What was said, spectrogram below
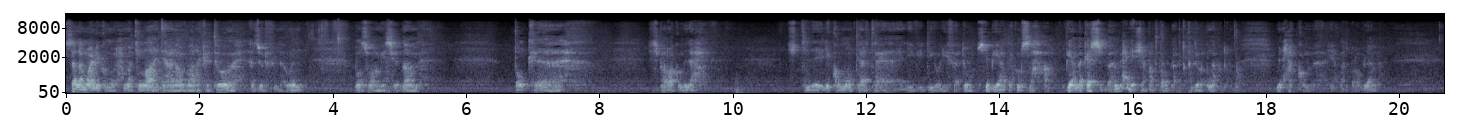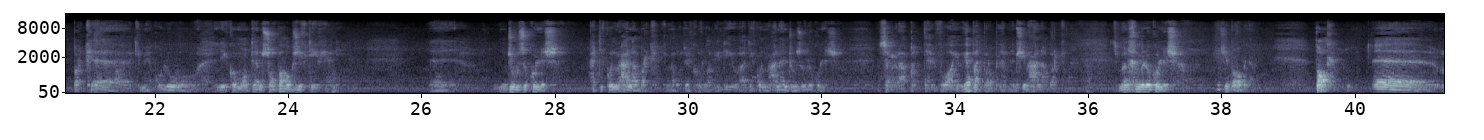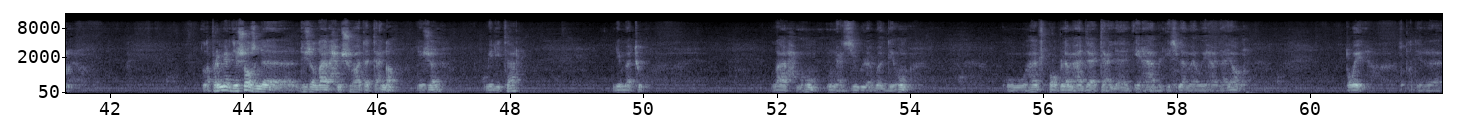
السلام عليكم ورحمة الله تعالى وبركاته. azul fellawen. bonsoir messieurs dames donc j'espère راكم ملاح شفت les les commentaires تاع les vidéos اللي فاتو c'est bien يعطيكم الصحة bien ما كاش سبان معليش pas problème تقدروا تنقدوا من حقكم يا pas problème برك كيما يقولوا les commentaires non pas objectifs يعني نجوزو كلش حد يكون معنا برك كما قلت لكم في الفيديو غادي يكون معنا نجوزو له كلش سراقة تاع ال voyous يا pas problème نمشي معنا برك. تسمى نخملو كلش. ماشي problème. donc la première des choses déjà الله يرحم الشهداء تاعنا les jeunes militaires اللي ماتوا الله يرحمهم ونعزيو والديهم وهذا ال problème هذا تاع الإرهاب الإسلاموي هذايا طويل. c'est-à-dire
